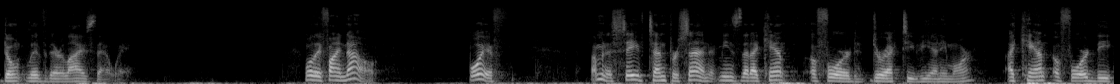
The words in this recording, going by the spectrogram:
don't live their lives that way? Well, they find out boy, if, I'm going to save 10%, it means that I can't afford DirecTV anymore. I can't afford the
